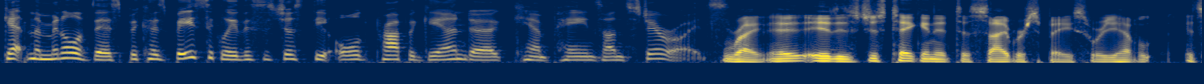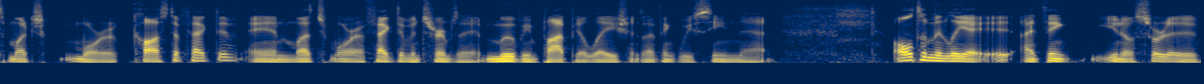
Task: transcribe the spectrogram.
get in the middle of this because basically this is just the old propaganda campaigns on steroids. Right. It, it is just taking it to cyberspace where you have it's much more cost effective and much more effective in terms of moving populations. I think we've seen that ultimately, I, think you know, sort of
